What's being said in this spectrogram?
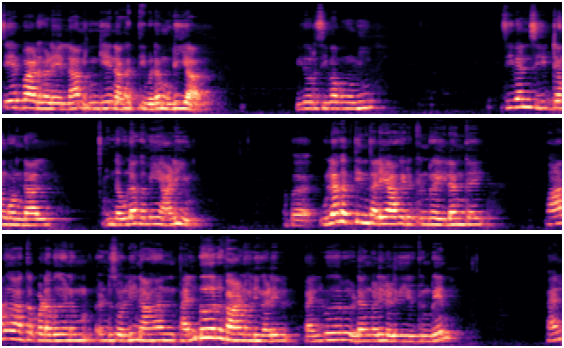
செயற்பாடுகளை எல்லாம் இங்கே நகர்த்திவிட முடியாது. இது ஒரு சிவபூமி. சிவன் சீற்றம் கொண்டால் இந்த உலகமே அழியும். அப்போ உலகத்தின் தலையாக இருக்கின்ற இலங்கை பாதுகாக்கப்பட வேணும் என்று சொல்லி நான் பல்வேறு காணொலிகளில் பல்வேறு இடங்களில் எழுதியிருக்கின்றேன். பல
